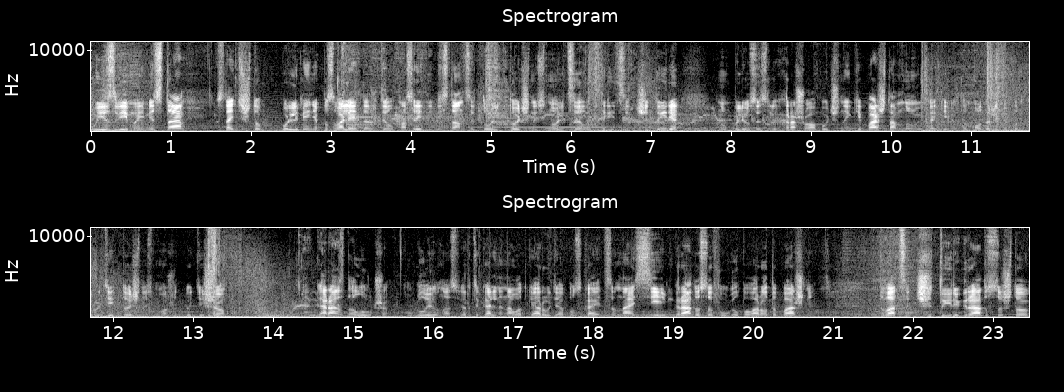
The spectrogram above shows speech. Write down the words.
уязвимые места. Кстати, что более-менее позволяет даже делать на средней дистанции, то точность 0,34. Ну, плюс, если хорошо обученный экипаж там, ну и какими-то модулями подкрутить, точность может быть еще гораздо лучше. Углы у нас вертикальной наводки орудия опускается на 7 градусов, угол поворота башни 24 градуса, что,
